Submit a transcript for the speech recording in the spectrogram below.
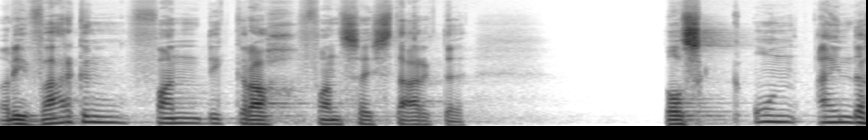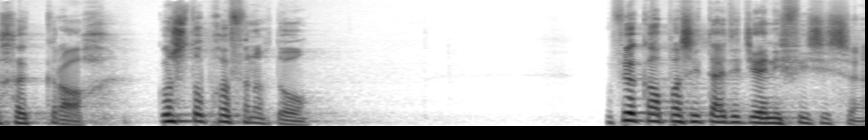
na die werking van die krag van sy sterkte. Daar's oneindige krag. Kom stop gou vinnig daar. Hoeveel kapasiteit het jy in die fisiese?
